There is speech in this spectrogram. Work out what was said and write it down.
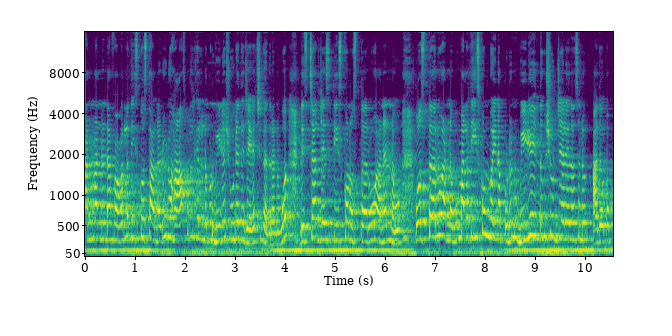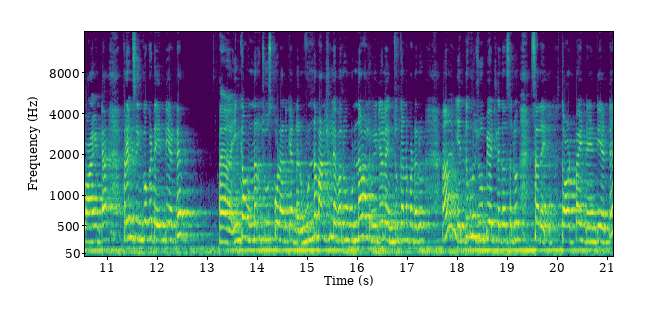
వన్ వన్ అండ్ హాఫ్ అవర్లో తీసుకొస్తా అన్నాడు. నువ్వు హాస్పిటల్కి వెళ్ళినప్పుడు వీడియో షూట్ అయితే చేయొచ్చు కదరా నువ్వు? డిశ్చార్జ్ చేసి తీసుకొని వస్తారు అని అన్నావు. వస్తారు అన్నావు. మళ్ళీ తీసుకొని పోయినప్పుడు నువ్వు వీడియో ఎందుకు షూట్ చేయలేదు అసలు? అది ఒక పాయింట్ ఫ్రెండ్స్ ఇంకొకటి ఏంటి అంటే ఇంకా ఉన్నారు చూసుకోవడానికి అన్నారు. ఉన్న మనుషులు ఎవరు? ఉన్న వాళ్ళ వీడియోలో ఎందుకు కనపడరు? ఎందుకు నువ్వు చూపించట్లేదు అసలు? సరే థర్డ్ పాయింట్ ఏంటి అంటే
